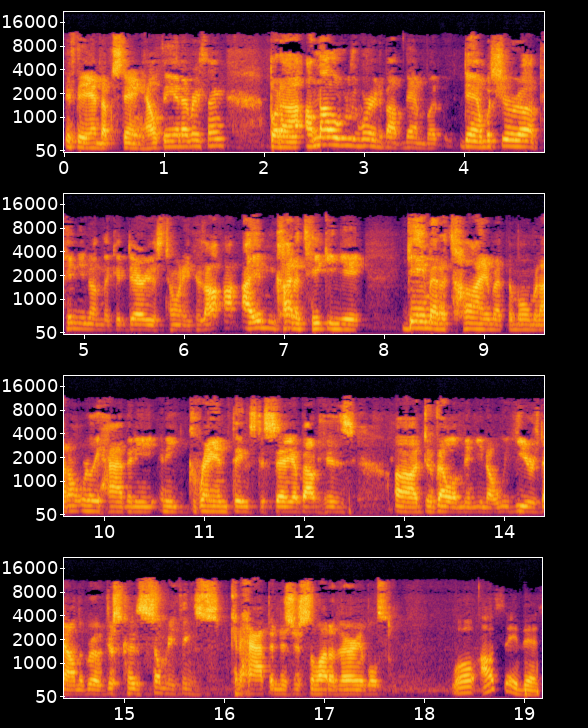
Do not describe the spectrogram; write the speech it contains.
if they end up staying healthy and everything. But uh, I'm not overly worried about them. But Dan, what's your uh, opinion on the Kadarius Toney? Because I, I am kind of taking it game at a time at the moment. I don't really have any any grand things to say about his uh, development. You know, years down the road, just because so many things can happen. There's just a lot of variables. Well, I'll say this,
